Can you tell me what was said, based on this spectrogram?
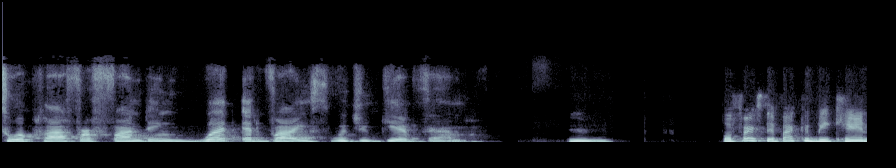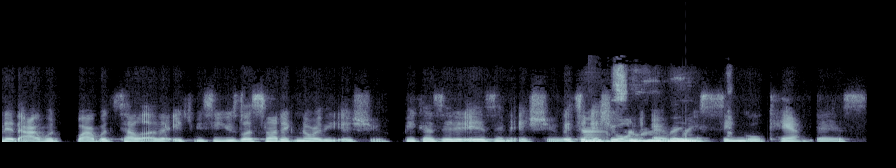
to apply for funding, what advice would you give them? Hmm. Well, first, if I could be candid, I would I would tell other HBCUs let's not ignore the issue because it is an issue. It's an Absolutely. issue on every single campus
